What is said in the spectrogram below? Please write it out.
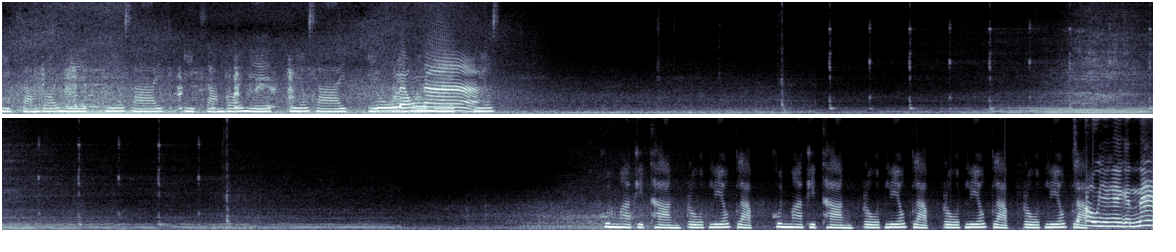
อีก 300 เมตร เลี้ยวซ้าย อีก 300 เมตร เลี้ยวซ้าย อีกรู้แล้ว300นะเมตรเลี้ยวคุณมาผิดทางโปรดเลี้ยวกลับ คุณมาผิดทางโปรดเลี้ยวกลับ โปรดเลี้ยวกลับ โปรดเลี้ยวกลับ เอายังไงกันแน่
